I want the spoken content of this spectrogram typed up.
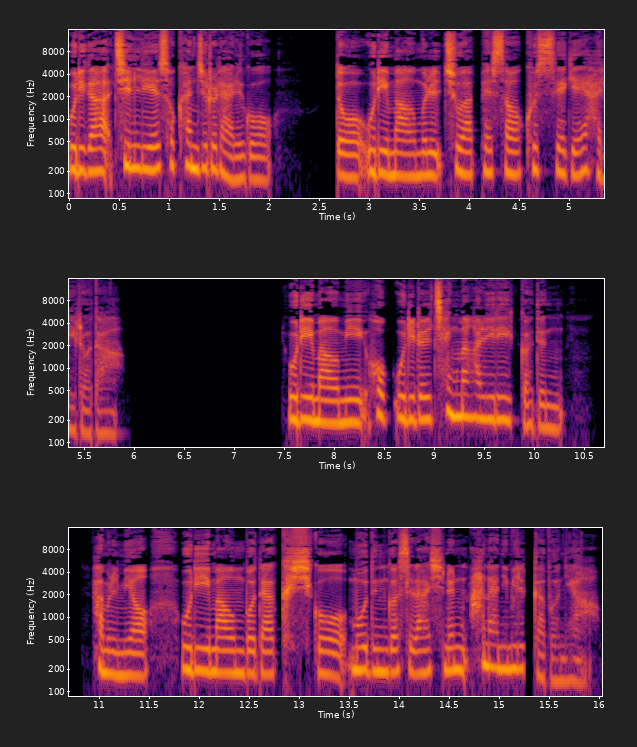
우리가 진리에 속한 줄을 알고 또 우리 마음을 주 앞에서 굳세게 하리로다. 우리 마음이 혹 우리를 책망할 일이 있거든 하물며 우리 마음보다 크시고 모든 것을 아시는 하나님일까 보냐.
